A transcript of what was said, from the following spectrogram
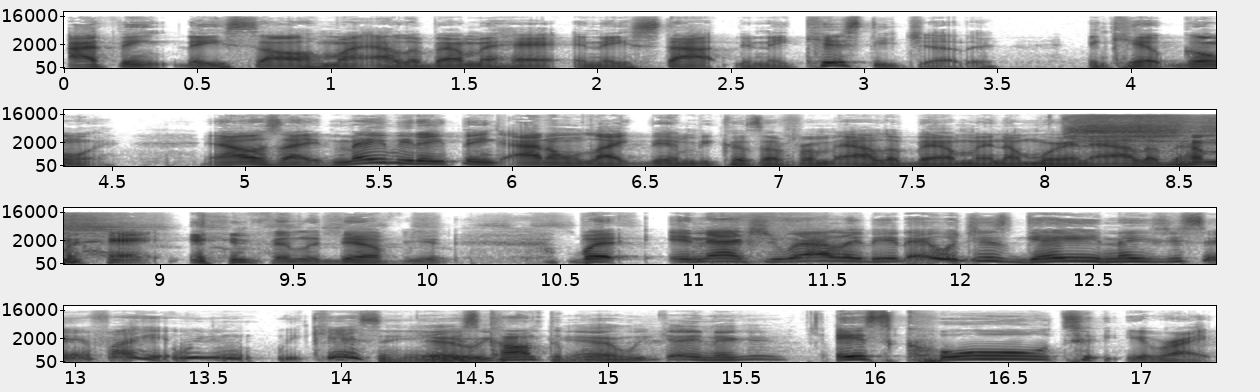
I think they saw my Alabama hat and they stopped and they kissed each other and kept going. And I was like, maybe they think I don't like them because I'm from Alabama and I'm wearing an Alabama hat in Philadelphia. But in actuality, they were just gay and they just said, "Fuck it, we we kissing." it was we, comfortable Yeah, we gay nigga. it's cool to you're right.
